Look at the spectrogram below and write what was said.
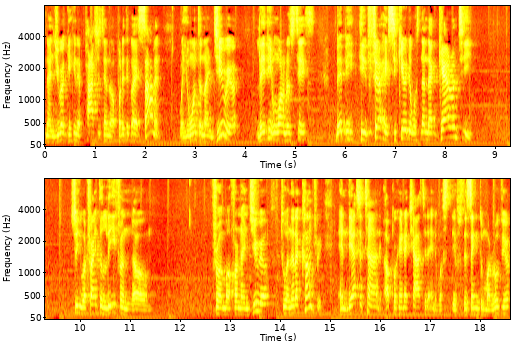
Nigeria gave him a passage and a political asylum. When he went to Nigeria, living in one of those states, maybe he felt his security was not that guaranteed. So he was trying to leave from um, from uh, from Nigeria to another country, and there's a time the upper hand Charles Taylor, and it was they was listening to Monrovia.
